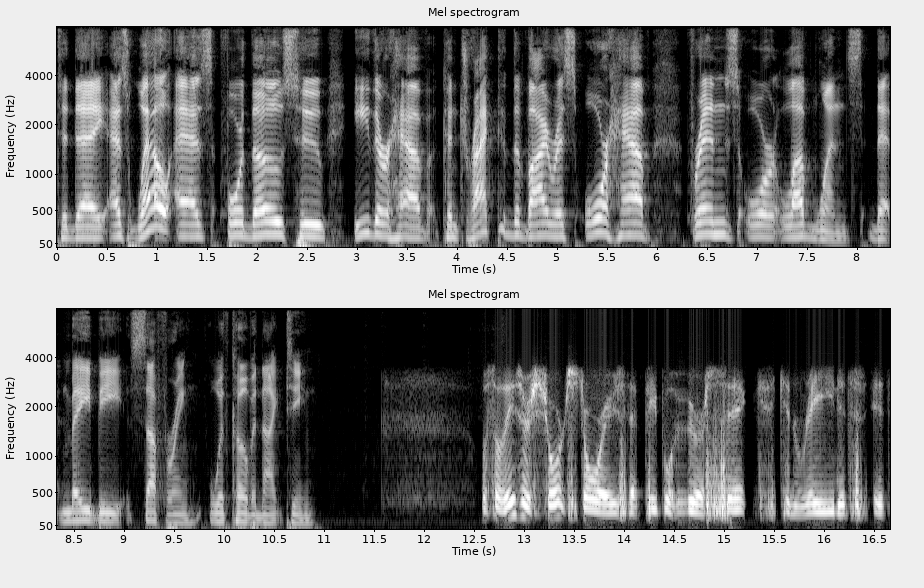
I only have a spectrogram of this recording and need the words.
today, as well as for those who either have contracted the virus or have friends or loved ones that may be suffering with COVID 19? Well, so these are short stories that people who are sick can read. It's it's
